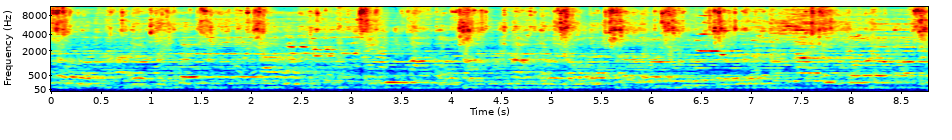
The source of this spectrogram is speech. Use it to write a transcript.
Thank you.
